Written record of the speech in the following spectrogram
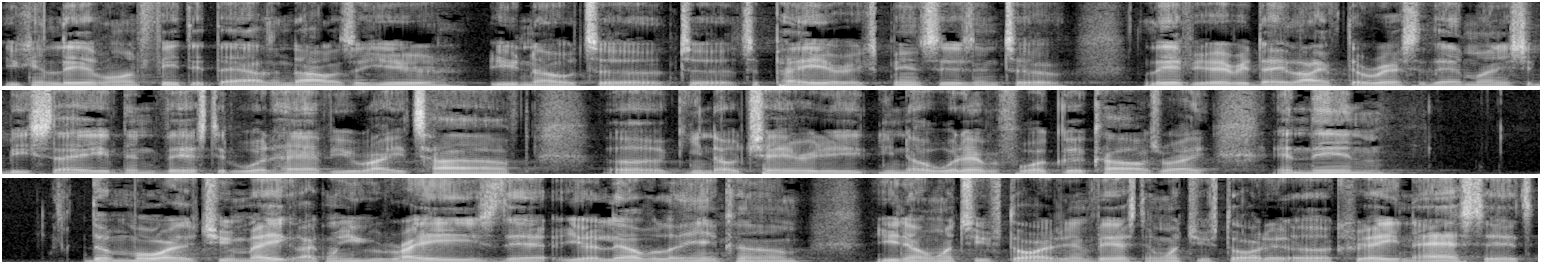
you can live on $50000 a year you know to to to pay your expenses and to live your everyday life. The rest of that money should be saved invested what have you right? Tithed uh you know charity you know whatever for a good cause right? And then the more that you make, like when you raise the, your level of income, you know, once you've started investing, once you started uh, creating assets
